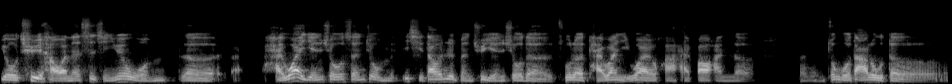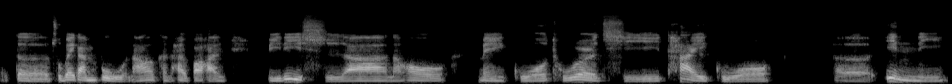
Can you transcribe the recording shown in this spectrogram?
有趣好玩的事情。因为我们的海外研修生，就我们一起到日本去研修的，除了台湾以外的话，还包含了嗯中国大陆的的储备干部，然后可能还有包含比利时啊，然后美国、土耳其、泰国。呃，印尼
